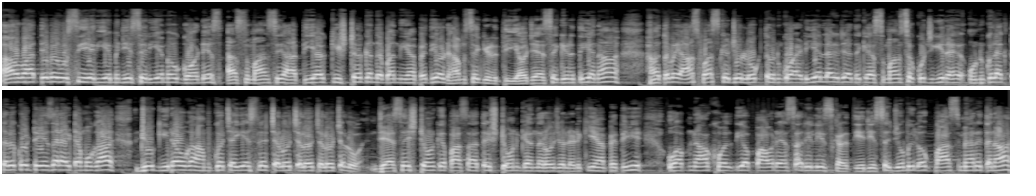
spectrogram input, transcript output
अब आते हुए उसी एरिया में, जिस एरिया में वो गॉडेस आसमान से आती है और क्रिस्टल के अंदर बंद यहाँ पे थी और ढम से गिरती है। और जैसे गिरती है ना हाँ तो भाई आसपास के जो लोग थे, उनको आइडिया लग जाता है कि आसमान से कुछ गिरा है। उनको लगता है कोई ट्रेजर आइटम होगा, जो गिरा होगा हमको चाहिए, इसलिए चलो चलो चलो चलो। जैसे स्टोन के पास आते स्टोन के अंदर वो जो लड़की यहाँ पे थी, वो अपना खोलती है और पावर ऐसा रिलीज़ करती है, जिससे जो भी लोग पास में आ रहे थे ना,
